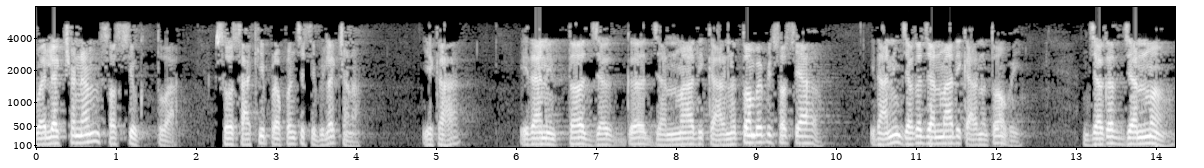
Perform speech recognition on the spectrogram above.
वैलक्षण सस्युक्तवा। स्वसाखी प्रपंच से विलक्षण। ये कहा इधानी तग जन्मादि कारणत्व सस्या। इधानी जगत जन्मादि कारणत्व भाई जगत जन्म,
